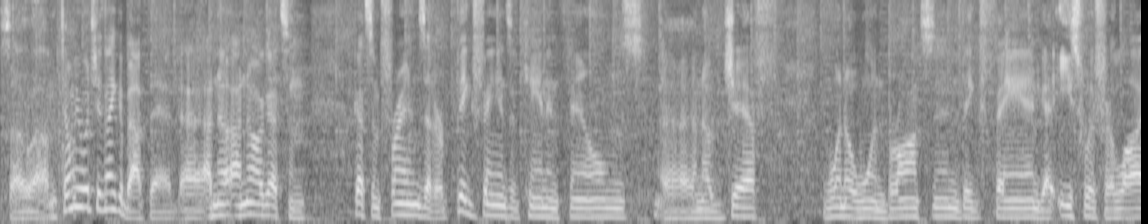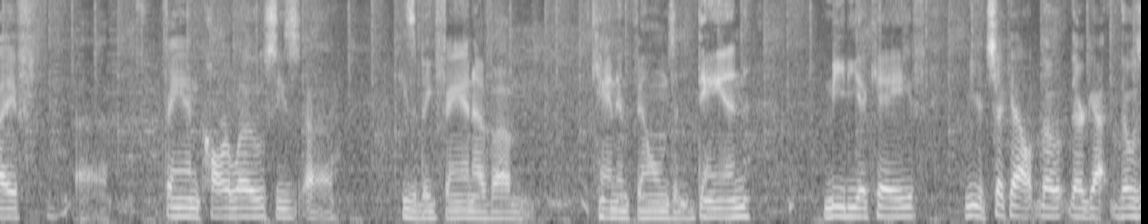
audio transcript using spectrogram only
So um, tell me what you think about that. Uh, I know I know I got some got some friends that are big fans of Cannon Films. Uh, I know Jeff. 101 Bronson, big fan. Got Eastwood for Life, uh, fan Carlos. He's He's a big fan of um, Cannon Films and Dan Media Cave. You need to check out they're got those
